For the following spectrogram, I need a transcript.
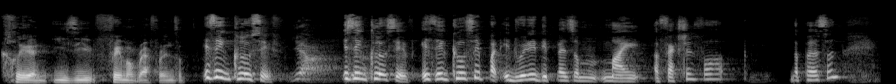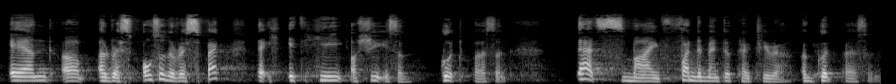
clear and easy frame of reference. It's inclusive. Yeah, it's yeah. inclusive. It's inclusive, but it really depends on my affection for the person, and um, res- also the respect that it, he or she is a good person. That's my fundamental criteria: a good person.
